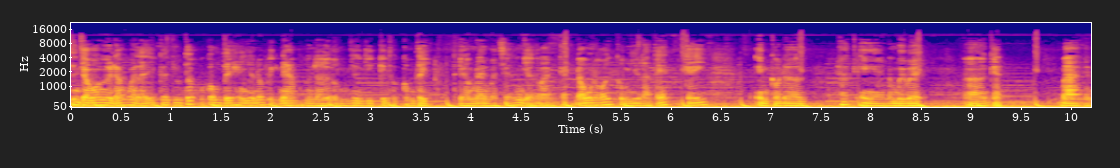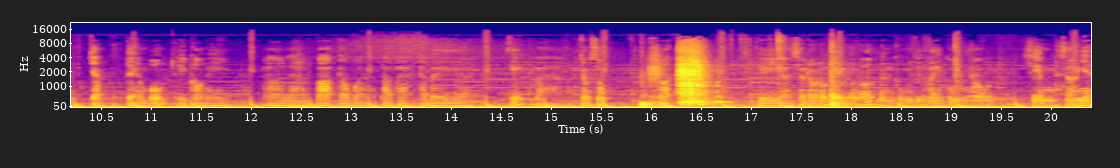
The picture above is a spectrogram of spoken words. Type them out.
Xin chào mọi người đã quay lại kênh youtube của công ty hàng giao đốc Việt Nam. Mình là Lượng, nhân viên kỹ thuật công ty. Thì hôm nay mình sẽ hướng dẫn các bạn cách đấu nối cũng như là test cái encoder HE50B uh, ờ, gạch 3 100 T24 Thì con này uh, là Alpha Papa ABZ và trong sung Rồi. Thì uh, sơ đồ đấu dây của nó mình cùng với các bạn cùng nhau xem sơ nha.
